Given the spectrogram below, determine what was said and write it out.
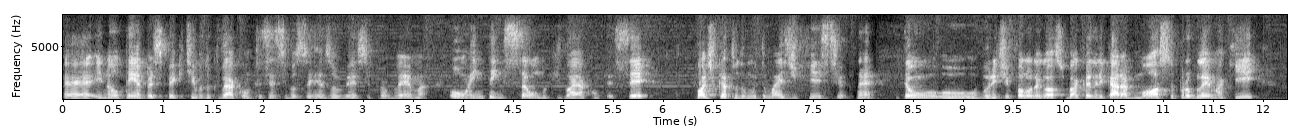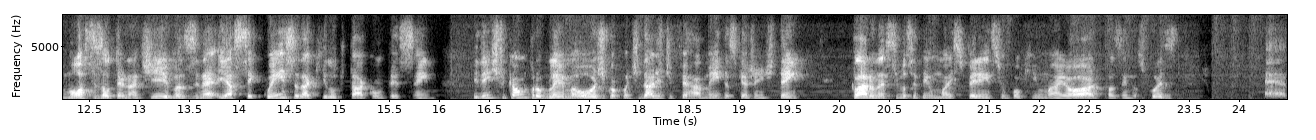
é, e não tem a perspectiva do que vai acontecer se você resolver esse problema, ou a intenção do que vai acontecer, pode ficar tudo muito mais difícil, né? Então o, o Buriti falou um negócio bacana, ele, cara, mostra o problema aqui, mostra as alternativas, né? E a sequência daquilo que está acontecendo. Identificar um problema hoje, com a quantidade de ferramentas que a gente tem, Claro, né, se você tem uma experiência um pouquinho maior fazendo as coisas, é,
